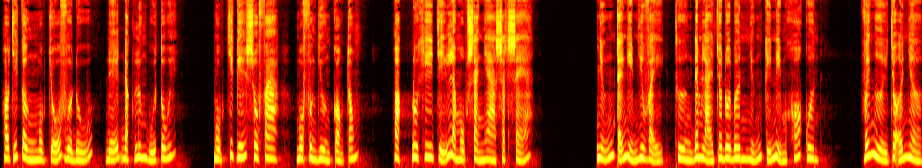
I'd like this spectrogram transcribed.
họ chỉ cần một chỗ vừa đủ để đặt lưng buổi tối, một chiếc ghế sofa, một phần giường còn trống, hoặc đôi khi chỉ là một sàn nhà sạch sẽ. Những trải nghiệm như vậy thường đem lại cho đôi bên những kỷ niệm khó quên. Với người cho ở nhờ,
